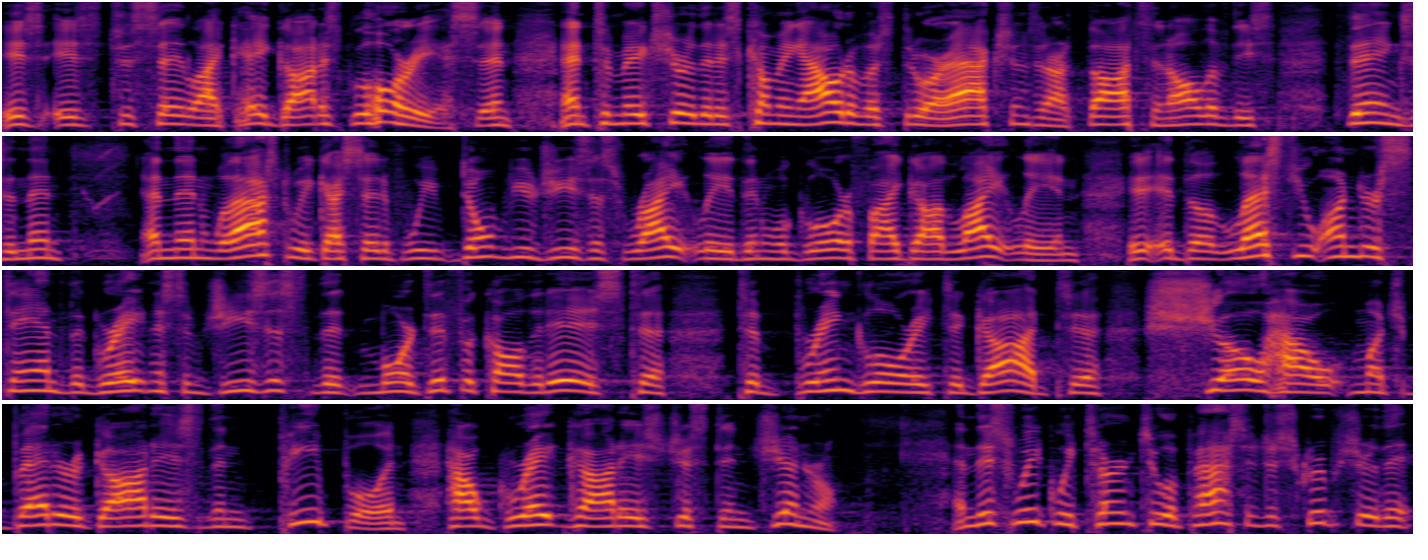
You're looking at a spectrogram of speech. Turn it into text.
is, is to say, like, hey, God is glorious, and, and to make sure that it's coming out of us through our actions and our thoughts and all of these things. And then, and then last week I said, if we don't view Jesus rightly, then we'll glorify God lightly. And it, it, the less you understand the greatness of Jesus, the more difficult it is to, to bring glory to God, to show how much better God is than people and how great God is just in general. And this week we turn to a passage of Scripture that,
